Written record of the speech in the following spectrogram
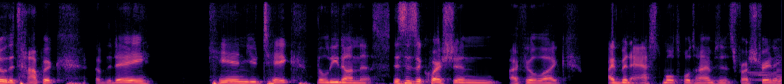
So, the topic of the day can you take the lead on this? This is a question I feel like I've been asked multiple times and it's frustrating.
